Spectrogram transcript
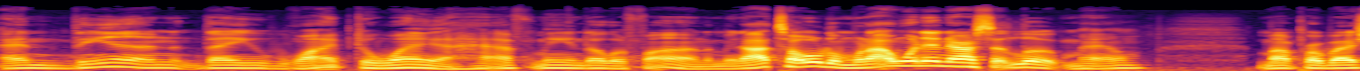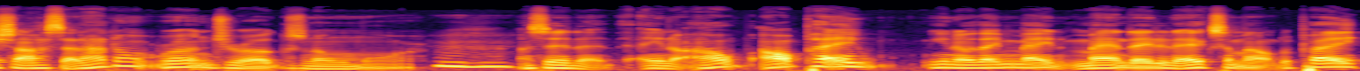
and then they wiped away a half million dollar fine. I mean, I told them when I went in there, I said, "Look, ma'am." My probation. I said, I don't run drugs no more. I said, you know, I'll I'll pay. You know, they made mandated X amount to pay.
